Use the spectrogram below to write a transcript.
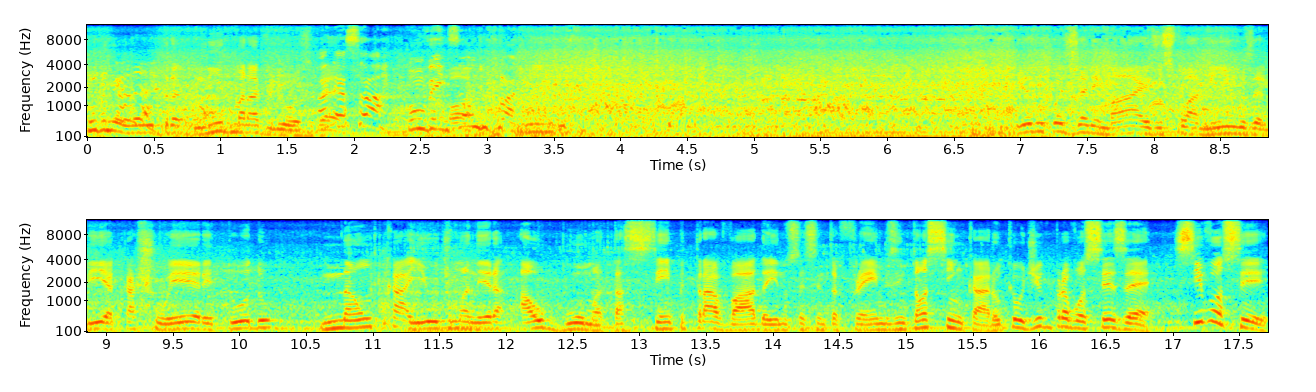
tudo meio ultra, lindo, maravilhoso, velho. Olha só, convenção Ó. de flamingos. Mesmo com esses animais, os flamingos ali, a cachoeira e tudo, não caiu de maneira alguma, tá sempre travada aí nos 60 frames. Então assim, cara, o que eu digo pra vocês é, se você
